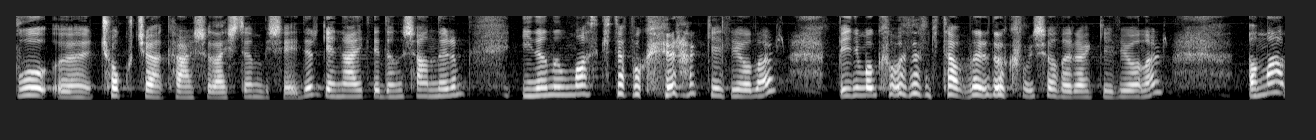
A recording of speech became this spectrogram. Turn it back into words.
Bu e, çokça karşılaştığım bir şeydir. Genellikle danışanlarım inanılmaz kitap okuyarak geliyorlar. Benim okumadığım kitapları da okumuş olarak geliyorlar. Ama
